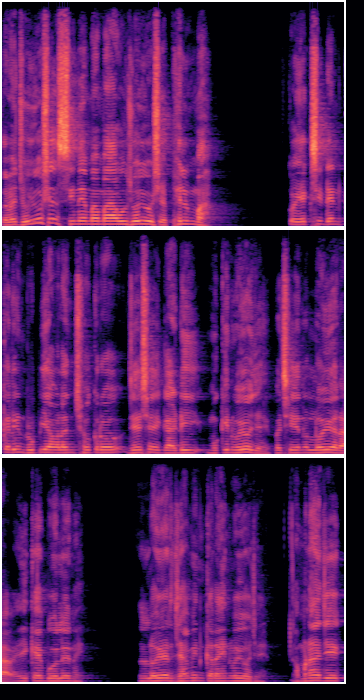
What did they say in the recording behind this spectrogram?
તમે જોયું છે ને, સિનેમામાં આવું જોયું છે ફિલ્મમાં. કોઈ એક્સિડન્ટ કરીને રૂપિયાવાળાનો છોકરો જે છે ગાડી મૂકીને વયો જાય, પછી એનો લોયર આવે, એ કંઈ બોલે નહીં. લોયર જામીન કરાવીને વયો જાય. હમણાં જ એક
